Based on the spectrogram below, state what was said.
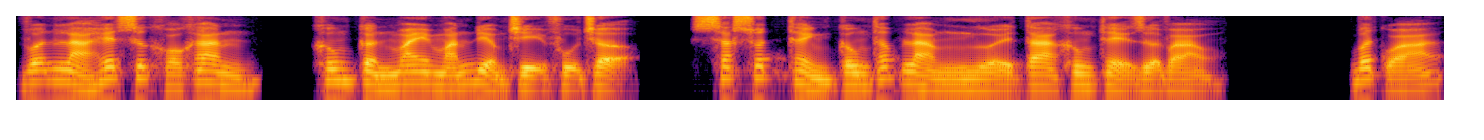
vẫn là hết sức khó khăn, không cần may mắn điểm trị phụ trợ, xác suất thành công thấp làm người ta không thể dựa vào. Bất quá,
